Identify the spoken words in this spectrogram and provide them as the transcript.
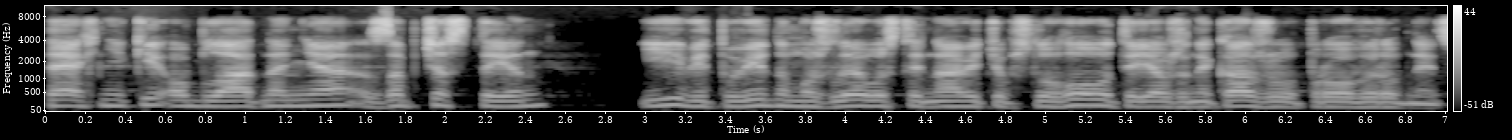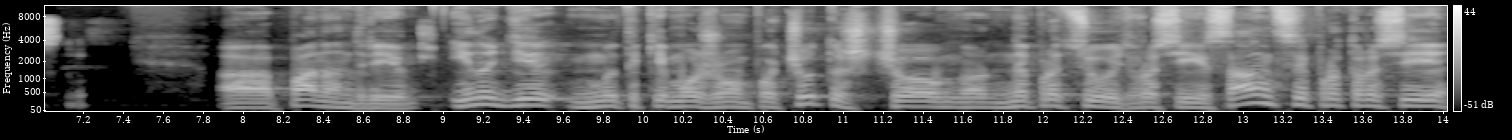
техніки, обладнання, запчастин і відповідно можливостей навіть обслуговувати. Я вже не кажу про виробництво. Пан Андрію, іноді ми таки можемо почути, що не працюють в Росії санкції проти Росії.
